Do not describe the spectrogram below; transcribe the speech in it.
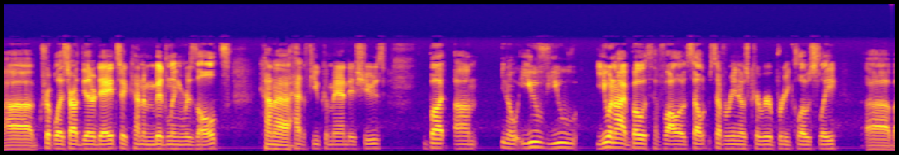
uh, Triple A start the other day to kind of middling results. Kind of had a few command issues, but um, you know you've you you and I both have followed Severino's career pretty closely. Uh,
